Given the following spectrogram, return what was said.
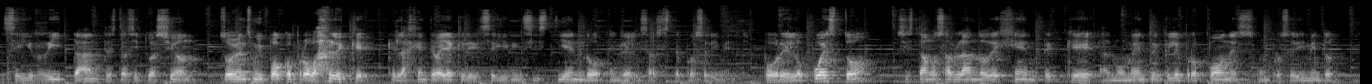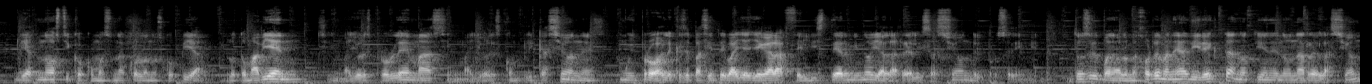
se irrita ante esta situación, pues obviamente es muy poco probable que, que la gente vaya a querer seguir insistiendo en realizarse este procedimiento. Por el opuesto, si estamos hablando de gente que al momento en que le propones un procedimiento diagnóstico como es una colonoscopía lo toma bien, sin mayores problemas, sin mayores complicaciones, muy probable que ese paciente vaya a llegar a feliz término y a la realización del procedimiento. Entonces, bueno, a lo mejor de manera directa no tienen una relación,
